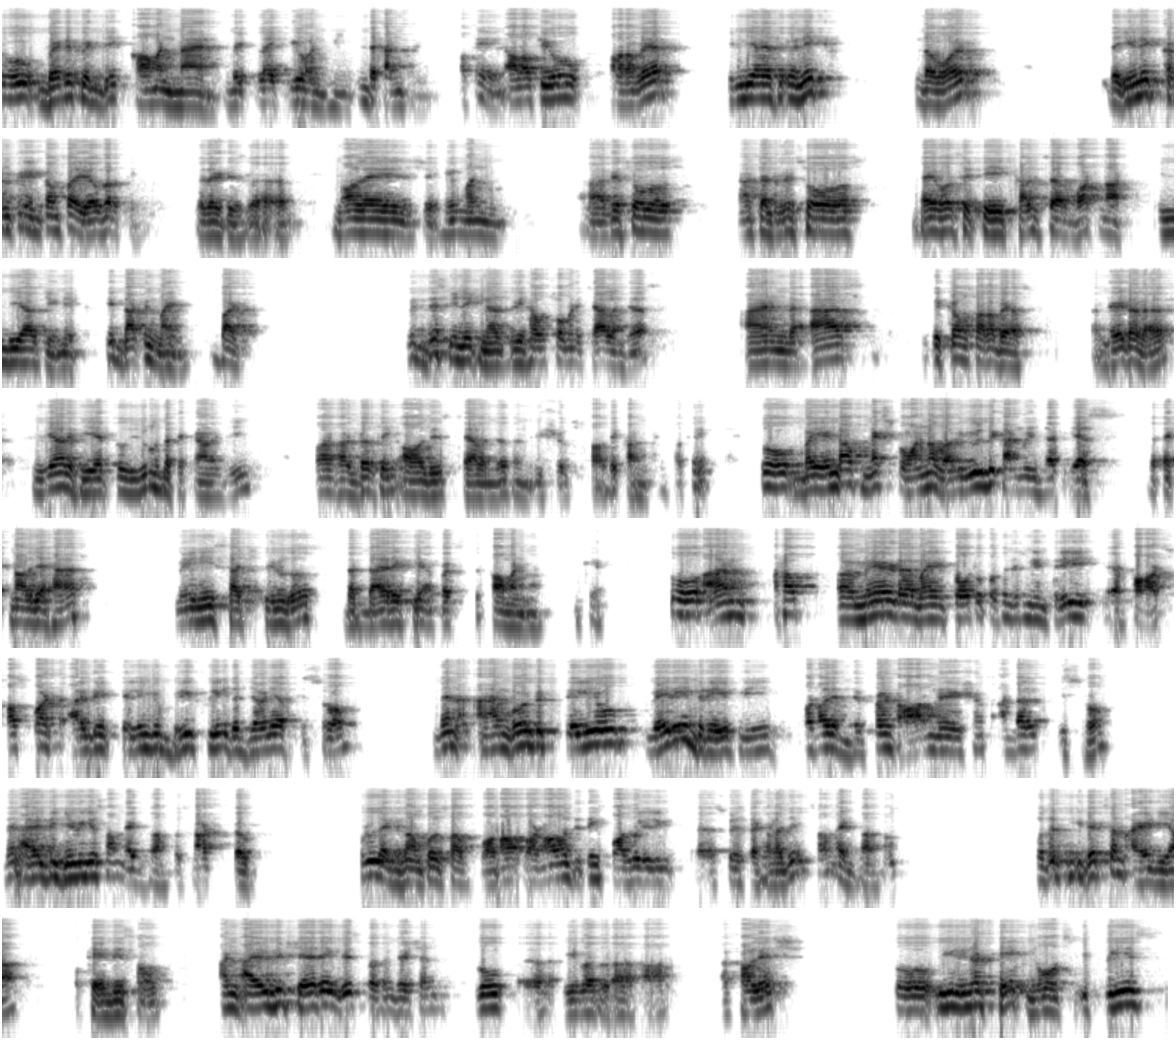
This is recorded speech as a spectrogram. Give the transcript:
to benefit the common man, like you and me in the country. Okay, all of you are aware, India is unique in the world, the unique country in terms of everything, whether it is uh, knowledge, human uh, resource, natural resource, diversity, culture, whatnot. India is unique. Keep that in mind. But with this uniqueness, we have so many challenges. And as Vikram Sarabhai has guided us, we are here to use the technology for addressing all these challenges and issues for the country. Okay. So by end of next one hour, you will be convinced that yes, the technology has many such users that directly affects the common man. Okay. So I'm I have uh, made uh, my total presentation in three uh, parts. First part, I'll be telling you briefly the journey of ISRO. Then I'm going to tell you very briefly what are the different organizations under ISRO. Then I'll be giving you some examples, not full examples of what are, what are the things possible using uh, space technology, some examples. So that you get some idea, okay, this how. And I will be sharing this presentation through uh, your uh, college. So you need not take notes. Please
